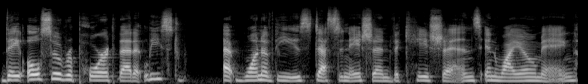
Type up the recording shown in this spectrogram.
they also report that at least at one of these destination vacations in Wyoming,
